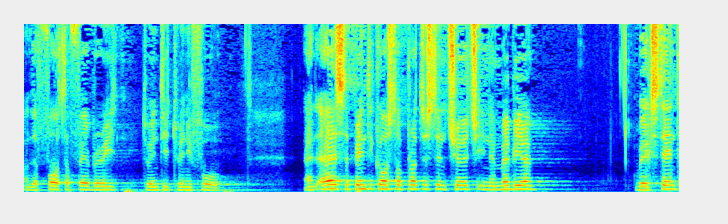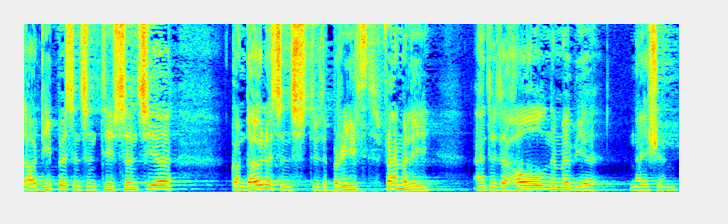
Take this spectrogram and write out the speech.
on the 4th of February 2024. And as the Pentecostal Protestant Church in Namibia, we extend our deepest and sincere condolences to the bereaved family and to the whole Namibia nation.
